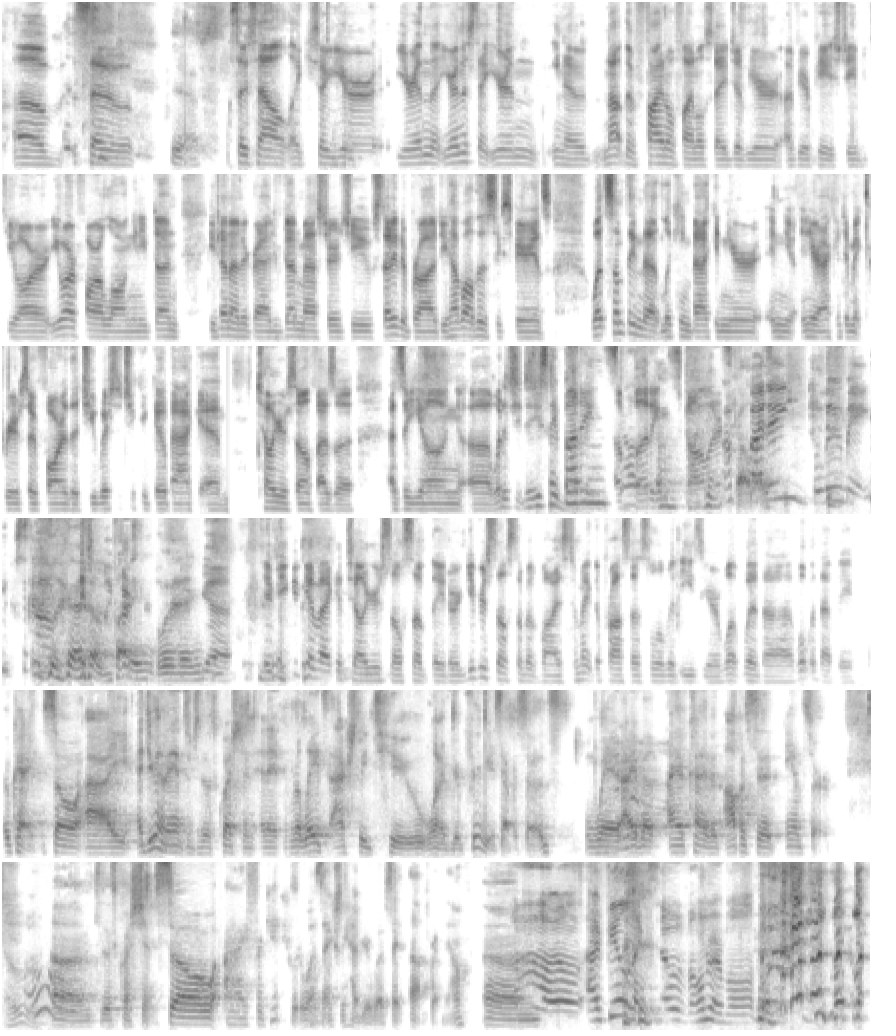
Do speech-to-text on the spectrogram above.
Um, so yeah. so Sal, like so you're you're in the you're in the state you're in you know not the final final stage of your of your PhD, but you are you are far along and you've done you've done undergrad, you've done masters, you've studied abroad, you have all this experience. What's something that looking back in your in your in your academic career so far that you wish that you could go back and tell yourself as a as a young uh, what did you did you say Budding a budding scholar? A budding, blooming scholar. Budding, blooming. yeah if you could go back and tell yourself something or give yourself some advice to make the process a little bit easier what would uh what would that be Okay, so I, I do have an answer to this question, and it relates actually to one of your previous episodes, where I have a, I have kind of an opposite answer oh um, to this question. So I forget who it was. I actually have your website up right now. Um, Oh, I feel like so vulnerable. Like,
